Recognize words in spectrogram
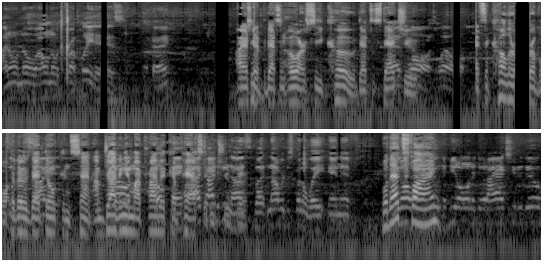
I don't know. I don't know what the front plate is. Okay. I understand, but that's an ORC code. That's a That's statute. as well. It's a color of law for those that don't consent. I'm driving in my oh, private okay. capacity, I tried to be trooper. nice, but now we're just gonna wait. And if Well, that's fine. do- if you don't want to do what I asked you to do,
